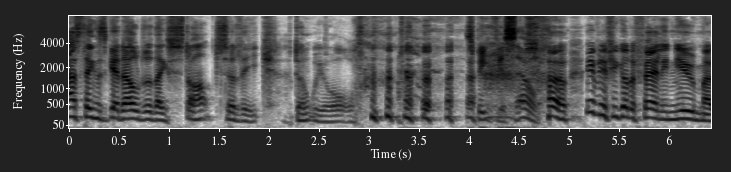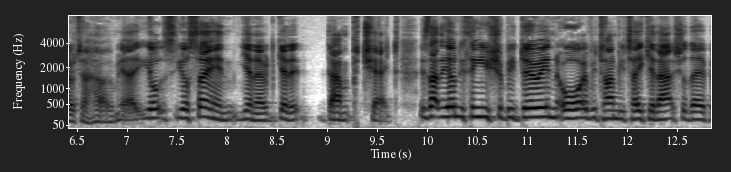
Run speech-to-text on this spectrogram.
As things get older, they start to leak, don't we all? Speak for yourself. So even if you've got a fairly new motorhome, yeah, you're you're saying you know get it damp checked. Is that the only thing you should be doing, or every time you take it out, should there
